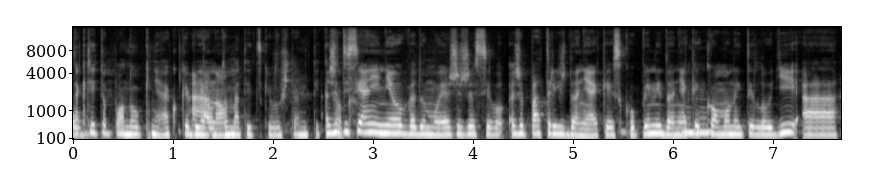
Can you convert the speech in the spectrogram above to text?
Tak ti to ponúkne ako keby áno. automaticky už ten TikTok. A že ty si ani neuvedomuješ, že, si, že patríš do nejakej skupiny, do nejakej mm-hmm. komunity ľudí a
